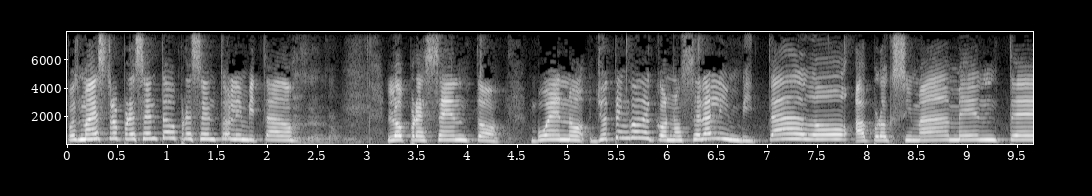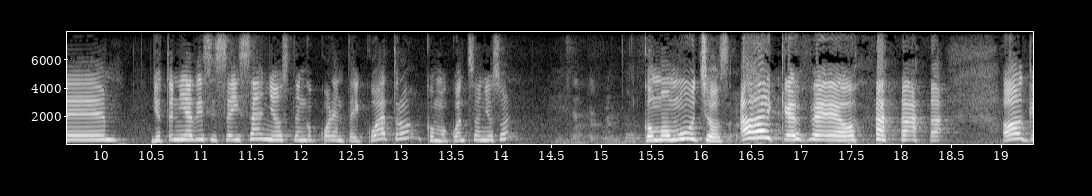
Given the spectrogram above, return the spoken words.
Pues maestro, ¿presenta o presento al invitado? Lo presento. Bueno, yo tengo de conocer al invitado aproximadamente... Yo tenía 16 años, tengo 44. ¿Cómo cuántos años son? Como muchos. ¡Ay, qué feo! Ok,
